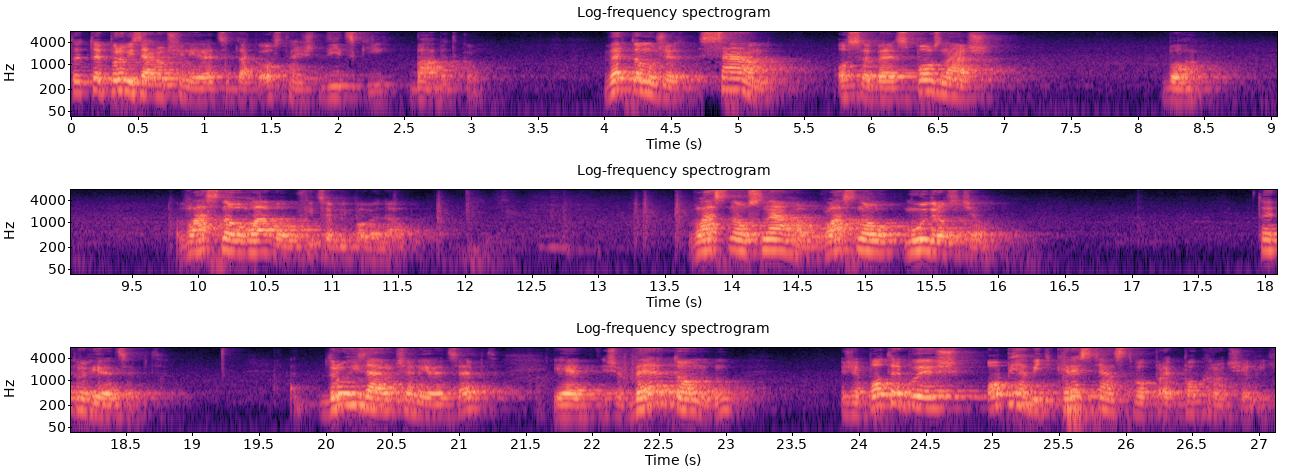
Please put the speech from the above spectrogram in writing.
To, to je prvý zaručený recept, ako ostaneš vždycky bábetkom. Ver tomu, že sám o sebe spoznáš Boha. Vlastnou hlavou, Fico by povedal vlastnou snahou, vlastnou múdrosťou. To je prvý recept. A druhý záručený recept je, že ver tomu, že potrebuješ objaviť kresťanstvo pre pokročilých.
